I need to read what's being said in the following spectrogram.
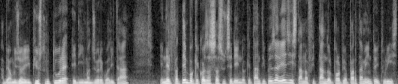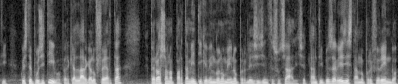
abbiamo bisogno di più strutture e di maggiore qualità. E nel frattempo che cosa sta succedendo? Che tanti pesaresi stanno affittando il proprio appartamento ai turisti. Questo è positivo perché allarga l'offerta però sono appartamenti che vengono meno per le esigenze sociali, cioè tanti pesaresi stanno preferendo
